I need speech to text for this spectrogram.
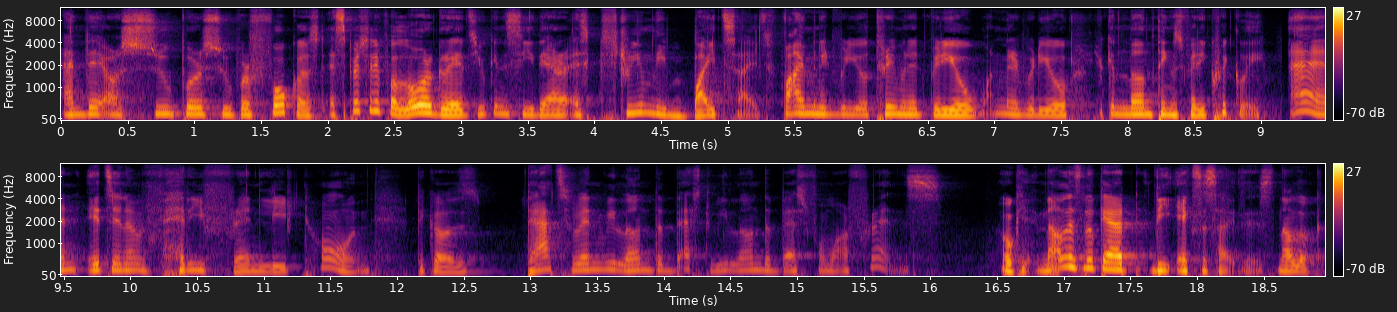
And they are super, super focused, especially for lower grades. You can see they are extremely bite-sized, five minute video, three minute video, one minute video. You can learn things very quickly. And it's in a very friendly tone because that's when we learn the best. We learn the best from our friends. Okay, now let's look at the exercises. Now look,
